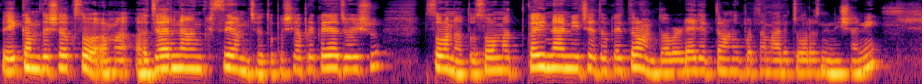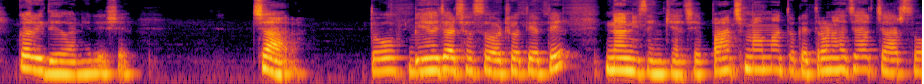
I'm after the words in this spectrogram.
તો એકમ દશક સો, આમાં હજારના અંક સેમ છે. તો પછી આપણે કયા જોઈશું? સોના. તો સોમાં કઈ નાની છે? તો કે ત્રણ. તો આપણે ડાયરેક્ટ ત્રણ ઉપર તમારે ચોરસની નિશાની કરી દેવાની રહેશે. ચાર. તો બે હજાર છસો અઠ્યોતેર તે નાની સંખ્યા છે. પાંચમામાં તો કે ત્રણ હજાર ચારસો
